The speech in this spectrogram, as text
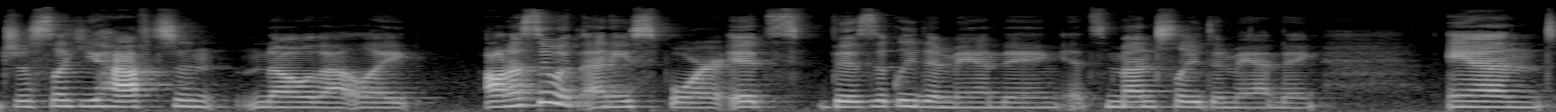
just like you have to know that like honestly with any sport it's physically demanding it's mentally demanding and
